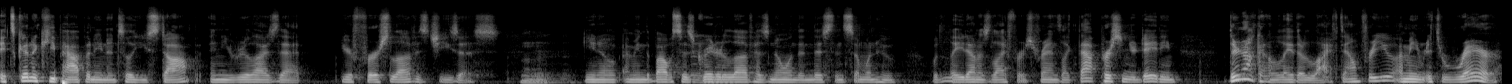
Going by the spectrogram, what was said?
it's going to keep happening until you stop and you realize that your first love is Jesus. Mm-hmm. You know, I mean, the Bible says, "Greater mm-hmm. love has no one than this, than someone who would lay down his life for his friends." Like that person you're dating, they're not going to lay their life down for you. I mean, it's rare.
